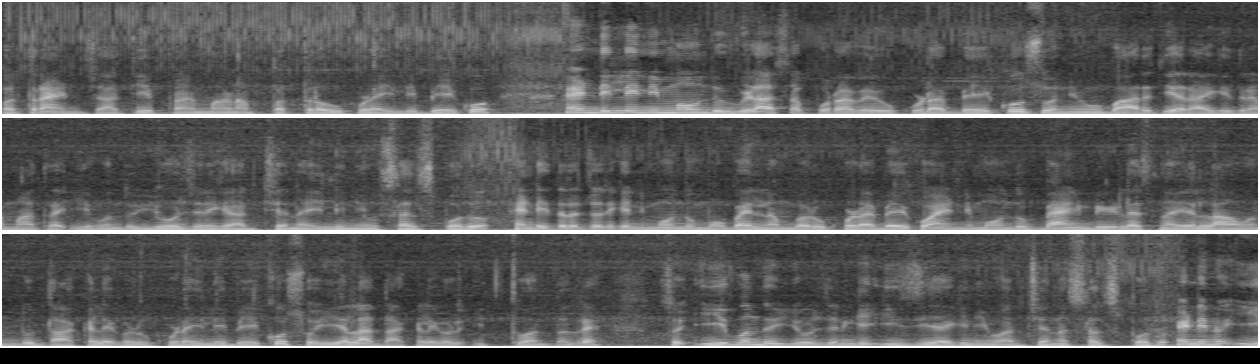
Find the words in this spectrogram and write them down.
ಪತ್ರ ಆ್ಯಂಡ್ ಜಾತಿ ಪ್ರಮಾಣ ಪತ್ರವು ಕೂಡ ಇಲ್ಲಿ ಬೇಕು ಆ್ಯಂಡ್ ಇಲ್ಲಿ ನಿಮ್ಮ ಒಂದು ವಿಳಾಸ ಪುರಾವೆಯು ಕೂಡ ಬೇಕು ಸೊ ನೀವು ಭಾರತೀಯರಾಗಿದ್ದರೆ ಮಾತ್ರ ಈ ಒಂದು ಯೋಜನೆಗೆ ಅರ್ಜಿಯನ್ನು ಇಲ್ಲಿ ನೀವು ಸಲ್ಲಿಸ್ಬೋದು ಆ್ಯಂಡ್ ಇದರ ಜೊತೆಗೆ ನಿಮ್ಮ ಒಂದು ಮೊಬೈಲ್ ನಂಬರು ಕೂಡ ಬೇಕು ಆ್ಯಂಡ್ ನಿಮ್ಮ ಒಂದು ಬ್ಯಾಂಕ್ ಡೀಟೇಲ್ಸ್ನ ಎಲ್ಲ ಒಂದು ದಾಖಲೆಗಳು ಕೂಡ ಇಲ್ಲಿ ಬೇಕು ಸೊ ಎಲ್ಲ ದಾಖಲೆಗಳು ಇತ್ತು ಅಂತಂದರೆ ಸೊ ಈ ಒಂದು ಯೋಜನೆಗೆ ಈಸಿಯಾಗಿ ನೀವು ಅರ್ಜಿಯನ್ನು ಸಲ್ಲಿಸ್ಬೋದು. ಆ್ಯಂಡ್ ಇನ್ನು ಈ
